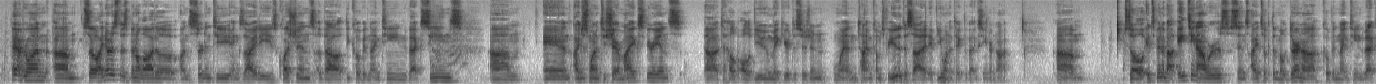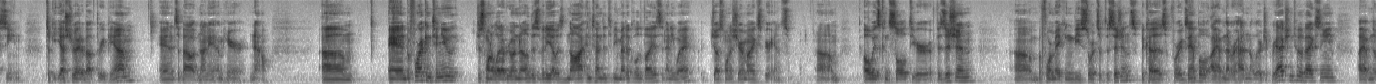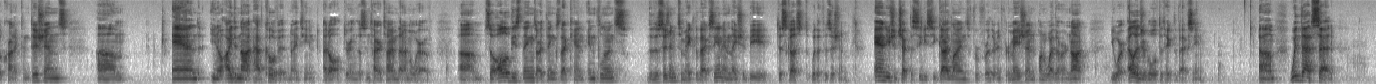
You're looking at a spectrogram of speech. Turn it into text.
Hey everyone. Um, so I noticed there's been a lot of uncertainty, anxieties, questions about the COVID 19 vaccines. Um, and I just wanted to share my experience uh, to help all of you make your decision when time comes for you to decide if you want to take the vaccine or not. Um, so it's been about 18 hours since I took the Moderna COVID 19 vaccine. Took it yesterday at about 3 p.m. and it's about 9 a.m. here now. Um, and before I continue, just want to let everyone know this video is not intended to be medical advice in any way. Just want to share my experience. Um, always consult your physician um, before making these sorts of decisions because, for example, I have never had an allergic reaction to a vaccine. I have no chronic conditions. Um, and, you know, I did not have COVID 19 at all during this entire time that I'm aware of. Um, so, all of these things are things that can influence the decision to make the vaccine, and they should be discussed with a physician. And you should check the CDC guidelines for further information on whether or not you are eligible to take the vaccine. Um, with that said,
